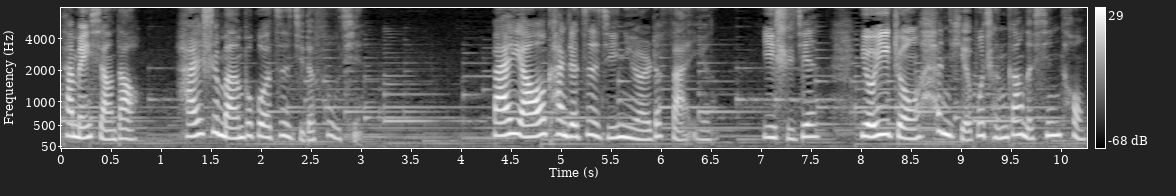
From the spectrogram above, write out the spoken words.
他没想到还是瞒不过自己的父亲。白瑶看着自己女儿的反应，一时间有一种恨铁不成钢的心痛。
